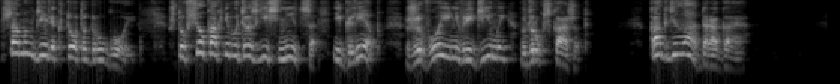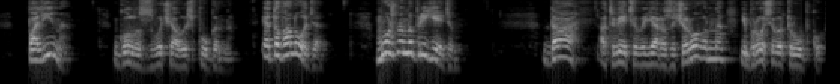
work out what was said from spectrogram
в самом деле кто-то другой, что все как-нибудь разъяснится, и Глеб, живой и невредимый, вдруг скажет «Как дела, дорогая?» «Полина», — голос звучал испуганно, — «это Володя. Можно мы приедем?» «Да», — ответила я разочарованно и бросила трубку,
